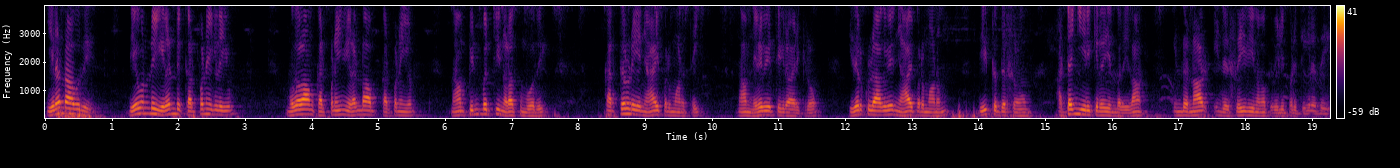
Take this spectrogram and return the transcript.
இரண்டாவது தேவனுடைய இரண்டு கற்பனைகளையும் முதலாம் கற்பனையும் இரண்டாம் கற்பனையும் நாம் பின்பற்றி நடக்கும்போது கர்த்தருடைய நியாயப்பிரமாணத்தை நாம் நிறைவேற்றுகிறா இருக்கிறோம் இதற்குள்ளாகவே நியாயப்பிரமாணம் தீர்க்க தரிசனமும் அடங்கி இருக்கிறது என்பதை தான் இந்த நாள் இந்த செய்தி நமக்கு வெளிப்படுத்துகிறது.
